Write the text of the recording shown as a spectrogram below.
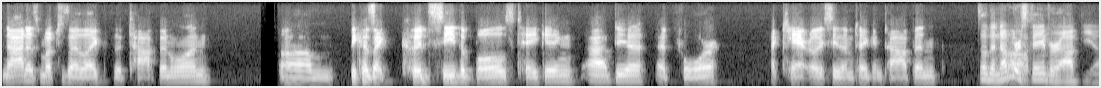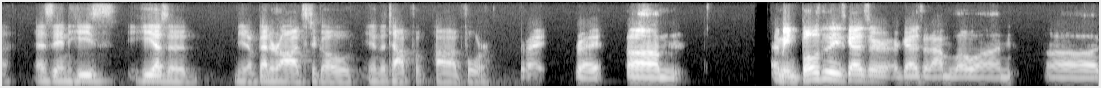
Not as much as I like the top Toppin one, um, because I could see the Bulls taking Avdija at four. I can't really see them taking Toppin. So the numbers uh, favor Avdija, as in he's he has a you know better odds to go in the top uh, four. Right, right. Um, I mean, both of these guys are, are guys that I'm low on. Uh,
